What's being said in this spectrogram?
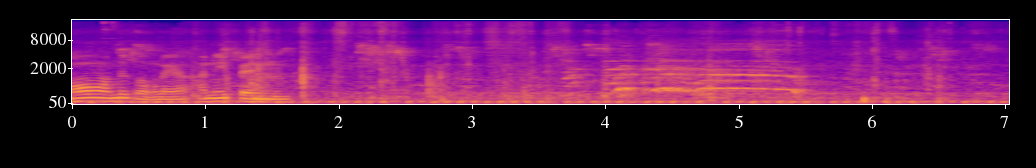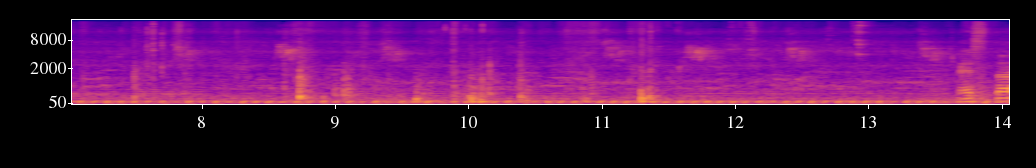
อ๋อ นึกออกแล้ว อันนี้เป็น แอสตา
